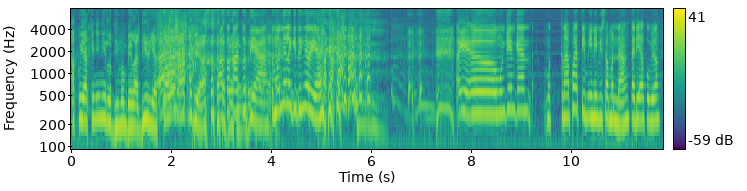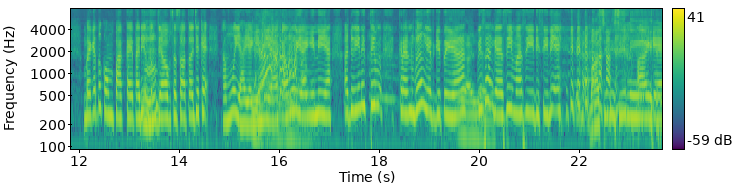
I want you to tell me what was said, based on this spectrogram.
aku yakin ini lebih membela diri ya. Kalau takut ya. Atau takut ya? Temennya lagi denger ya? Oke, eh, mungkin kan kenapa tim ini bisa menang? Tadi aku bilang mereka tuh kompak kayak tadi untuk jawab sesuatu aja kayak kamu ya yang ini ya, kamu yang ini ya. Aduh ini tim keren banget gitu ya. Iya, iya, bisa iya. nggak sih masih di sini? Masih di sini. Oke,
